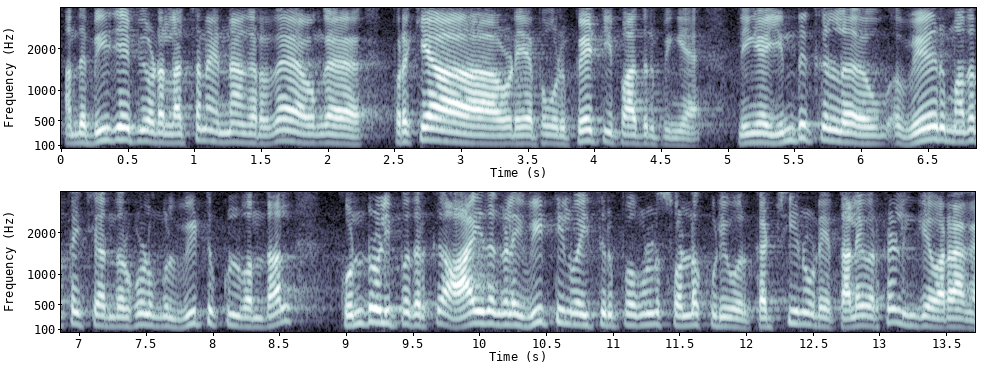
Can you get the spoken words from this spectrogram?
அந்த பிஜேபியோட லட்சணம் என்னங்கிறத அவங்க பிரக்யாவுடைய இப்போ ஒரு பேட்டி பார்த்துருப்பீங்க. நீங்கள் இந்துக்கள் வேறு மதத்தைச் சேர்ந்தவர்கள் உங்கள் வீட்டுக்குள் வந்தால் கொன்றொழிப்பதற்கு ஆயுதங்களை வீட்டில் வைத்திருப்பவங்கள்னு சொல்லக்கூடிய ஒரு கட்சியினுடைய தலைவர்கள் இங்கே வராங்க.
